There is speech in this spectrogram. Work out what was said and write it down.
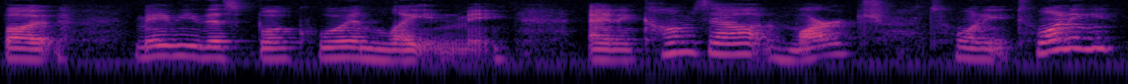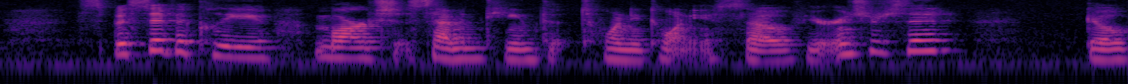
But maybe this book will enlighten me. And it comes out March 2020, specifically March 17th, 2020. So if you're interested, Go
